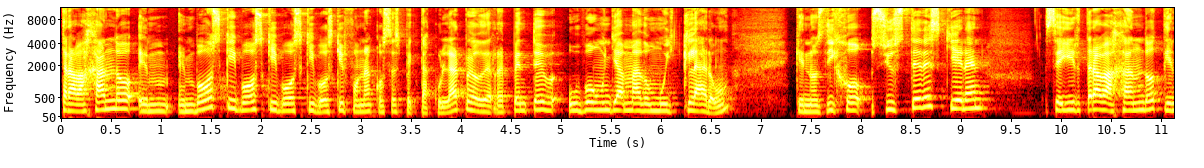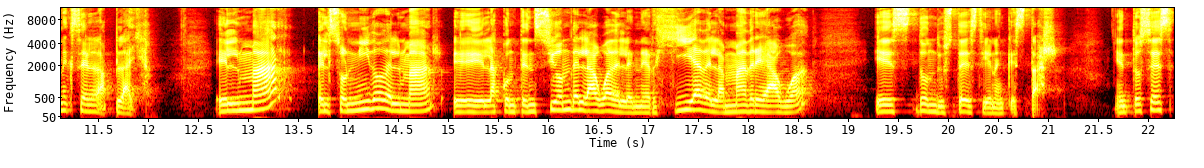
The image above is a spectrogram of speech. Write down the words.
trabajando en, bosque y bosque y bosque y bosque. Fue una cosa espectacular, pero de repente hubo un llamado muy claro que nos dijo, si ustedes quieren seguir trabajando, tiene que ser en la playa. El mar, el sonido del mar, eh, la contención del agua, de la energía de la madre agua, es donde ustedes tienen que estar. Entonces,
